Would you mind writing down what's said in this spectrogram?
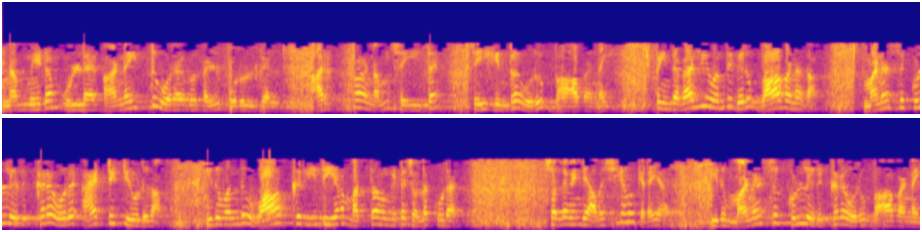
நம்மிடம் உள்ள அனைத்து உறவுகள் பொருள்கள் அர்ப்பணம் செய்த செய்கின்ற ஒரு பாவனை. இப்ப இந்த வேல்யூ வந்து வெறும் பாவனை தான் மனசுக்குள் இருக்கிற ஒரு ஆட்டிடியூடு தான். இது வந்து வாக்கு ரீதியா மத்தவங்க கிட்ட சொல்லக்கூடாது. சொல்ல வேண்டிய அவசியமும் கிடையாது. இது மனசுக்குள் இருக்கிற ஒரு பாவனை.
